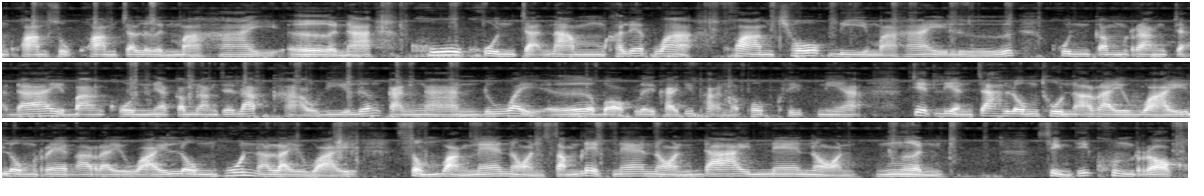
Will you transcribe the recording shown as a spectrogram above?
ำความสุขความเจริญมาให้ เออนะ คู่คุณจะนำเขาเรียกว่า ความโชคดีมาให้ หรือคุณกำลังจะได้บางคนเนี่ยกำลังจะรับข่าวดีเรื่องการงานด้วย เออ บอกเลยใครที่ผ่านมาพบคลิปเนี้ยเจ็ดเหรียญจะลงทุนอะไรไว้ ลงแรงอะไรไว้ ลงหุ้นอะไรไว้ สมหวังแน่นอนสำเร็จแน่นอนได้แน่นอนเงิน สิ่งที่คุณรอค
